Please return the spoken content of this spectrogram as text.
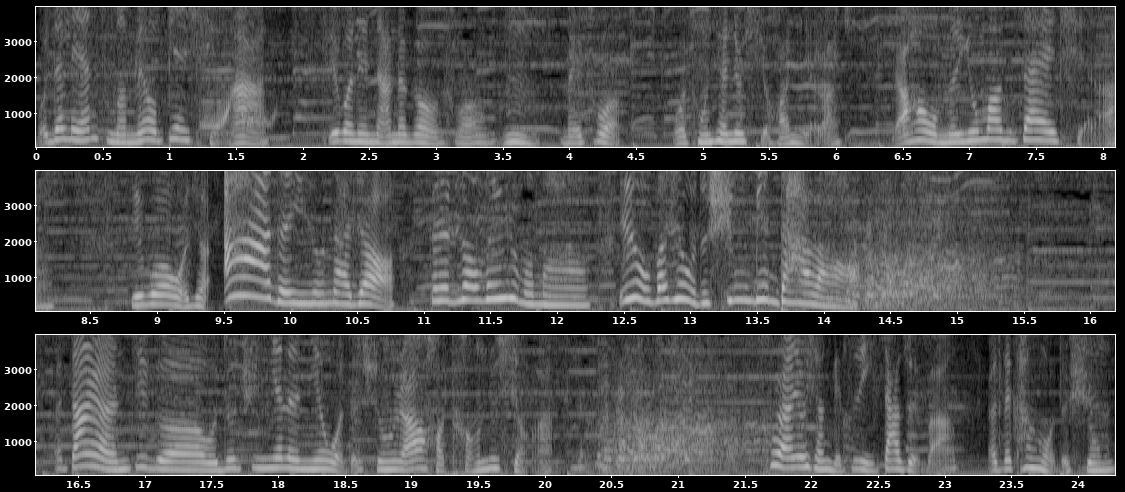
我的脸怎么没有变形啊？”结果那男的跟我说：“嗯，没错。”我从前就喜欢你了，然后我们拥抱就在一起了，结果我就啊的一声大叫，大家知道为什么吗？因为我发现我的胸变大了。当然这个我就去捏了捏我的胸，然后好疼就醒了。突然又想给自己大嘴巴，然后再看看我的胸，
